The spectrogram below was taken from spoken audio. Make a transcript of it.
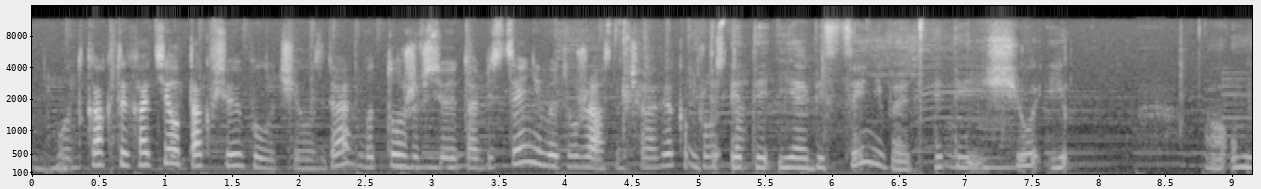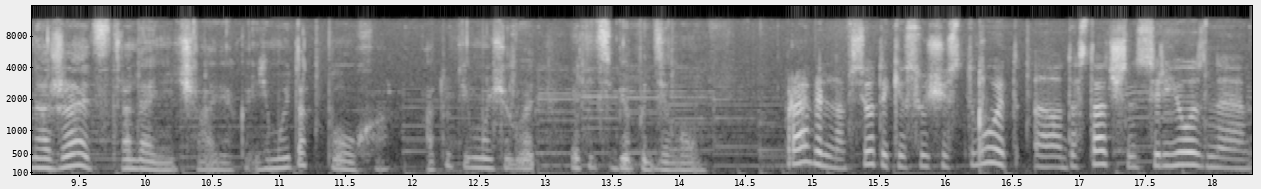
Мгм. Вот как ты хотел, так все и получилось, да? Вот тоже все Мгм. это обесценивает ужасно человека Это, просто. это и обесценивает, это Мгм. еще и а, умножает страдания человека. Ему и так плохо. А тут ему еще говорят, это тебе по делам. Правильно, все-таки существует э, достаточно серьезная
